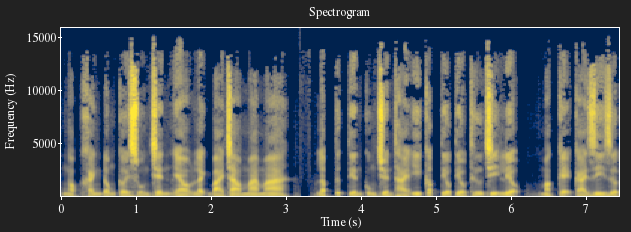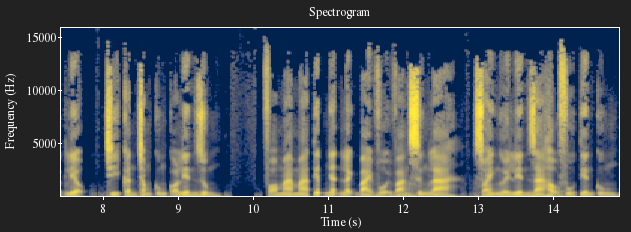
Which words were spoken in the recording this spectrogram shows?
Ngọc Khanh Đông cởi xuống trên eo lệnh bài trao ma ma, lập tức tiến cung truyền thái y cấp tiêu tiểu thư trị liệu, mặc kệ cái gì dược liệu, chỉ cần trong cung có liền dùng. Phó ma ma tiếp nhận lệnh bài vội vàng xưng là, xoay người liền ra hậu phủ tiến cung.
